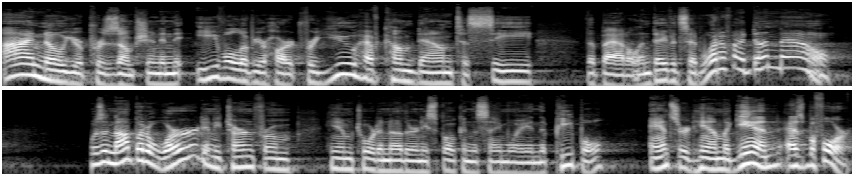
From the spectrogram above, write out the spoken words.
I know your presumption and the evil of your heart, for you have come down to see the battle. And David said, What have I done now? Was it not but a word? And he turned from him toward another and he spoke in the same way. And the people answered him again as before.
